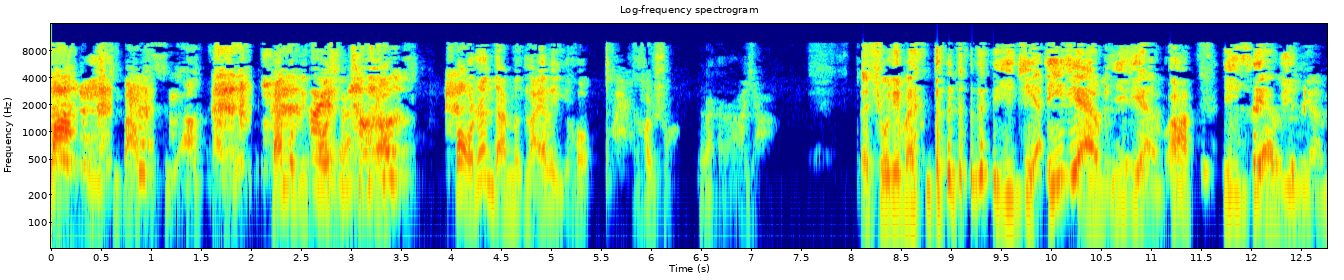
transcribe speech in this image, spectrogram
八五七八五七啊，全部给搞起来是吧？保证咱们来了以后，哎，很爽，对吧？哎呀。呃，兄弟们，对对对，一见一见一见啊，E M E G M，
